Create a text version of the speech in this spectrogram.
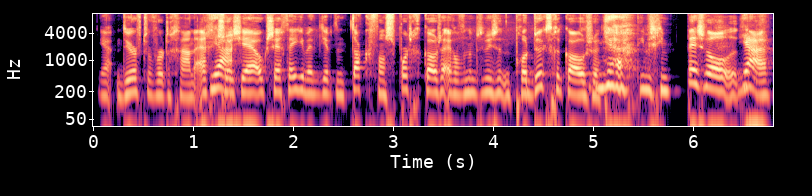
Ja, durf ervoor te gaan. Eigenlijk Ja. zoals jij ook zegt, hè, je, bent, je hebt een tak van sport gekozen, eigenlijk, of tenminste een product gekozen, Ja. die misschien best wel ja.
